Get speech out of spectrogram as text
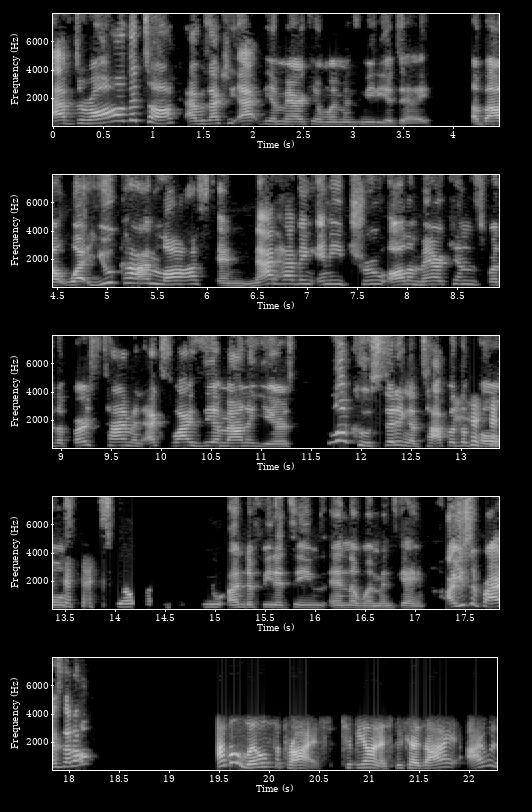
After all the talk, I was actually at the American Women's Media Day about what UConn lost and not having any true All Americans for the first time in XYZ amount of years. Look who's sitting atop of the polls, still few undefeated teams in the women's game. Are you surprised at all? I'm a little surprised, to be honest, because I I was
